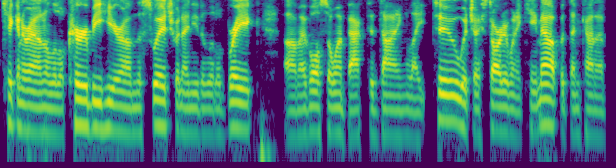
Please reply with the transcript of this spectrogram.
kicking around a little Kirby here on the Switch when I need a little break. Um, I've also went back to Dying Light 2, which I started when it came out, but then kind of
